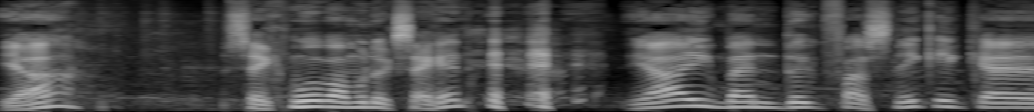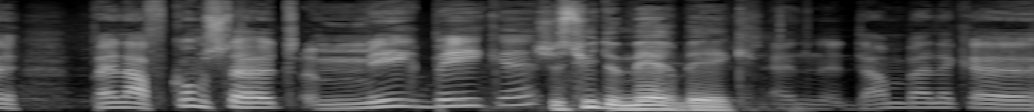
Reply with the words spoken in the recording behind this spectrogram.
Ja, zeg maar, wat moet ik zeggen? ja, ik ben Dirk van Snik. Ik ben afkomstig uit Meerbeke. Je suis de Meerbeek. En dan ben ik uh,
